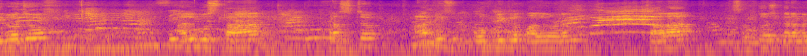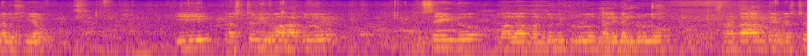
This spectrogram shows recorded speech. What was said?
ఈరోజు అల్ ముస్తా ట్రస్ట్ ఆఫీస్ ఓపెనింగ్లో పాల్గొనడం చాలా సంతోషకరమైన విషయం. ఈ ట్రస్ట్ నిర్వాహకులు హుసైద్ వాళ్ళ బంధుమిత్రులు తల్లిదండ్రులు సహకారంతో ట్రస్ట్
